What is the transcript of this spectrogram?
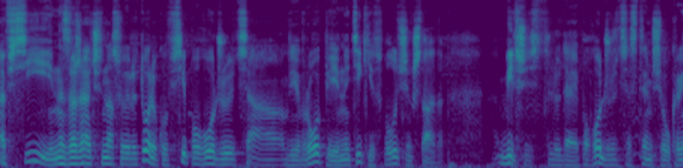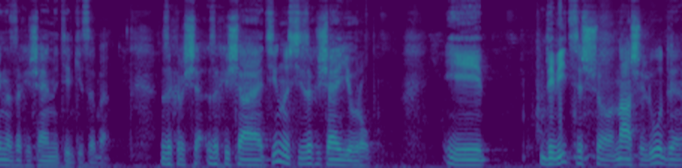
всі, незважаючи на свою риторику, всі погоджуються в Європі, і не тільки в Сполучених Штатах. Більшість людей погоджуються з тим, що Україна захищає не тільки себе, захищає цінності, захищає Європу. І дивіться, що наші люди,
